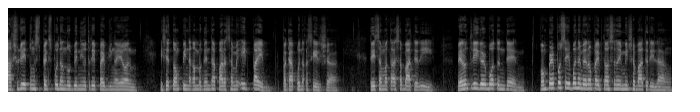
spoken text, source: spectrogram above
Actually, itong specs po ng Nubia Neo 3 5G ngayon is ito ang pinakamaganda para sa may 8.5 pagka po nakasale siya. Dahil sa mataas sa battery. Meron trigger button din. Compare po sa iba na meron 5,000 mAh sa battery lang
